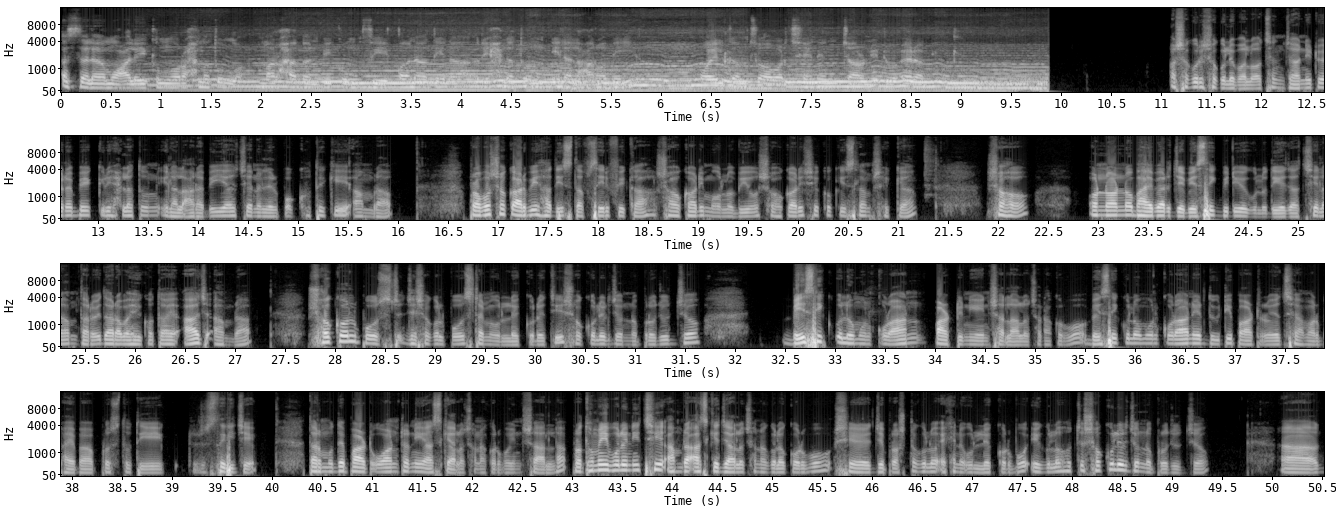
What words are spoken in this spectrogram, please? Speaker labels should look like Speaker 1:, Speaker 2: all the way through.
Speaker 1: السلام عليكم ورحمة الله مرحبا بكم في قناتنا رحلة إلى العربية Welcome to our channel Journey to Arabic আশা করি সকলে ভালো আছেন জার্নি টু অ্যারাবিক রিহলাতুন ইলাল আরাবিয়া চ্যানেলের পক্ষ থেকে আমরা প্রভাষক আরবি হাদিস তাফসির ফিকা সহকারী মৌলবী ও সহকারী শিক্ষক ইসলাম শিক্ষা সহ অন্যান্য ভাইবার যে বেসিক ভিডিওগুলো দিয়ে যাচ্ছিলাম, তারই ধারাবাহিকতায় আজ আমরা সকল পোস্ট যে সকল পোস্ট আমি উল্লেখ করেছি, সকলের জন্য প্রযোজ্য বেসিক উলুমুল কোরআন পার্টটি নিয়ে ইনশাল্লাহ আলোচনা করব। বেসিক উলুমুল কোরআনের দুইটি পার্ট রয়েছে আমার ভাইবা প্রস্তুতি সিরিজে তার মধ্যে পার্ট ওয়ানটা নিয়ে আজকে আলোচনা করব ইনশাআল্লাহ। প্রথমেই বলে নিচ্ছি, আমরা আজকে যে আলোচনাগুলো করব, সে যে প্রশ্নগুলো এখানে উল্লেখ করব, এগুলো হচ্ছে সকলের জন্য প্রযোজ্য।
